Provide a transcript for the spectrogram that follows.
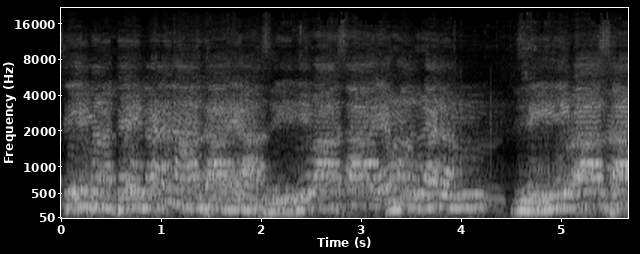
श्रीमद्वेङ्कटनाथाय श्रीनिवासाय मङ्गलम् श्रीनिवासाय मङ्गलम्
